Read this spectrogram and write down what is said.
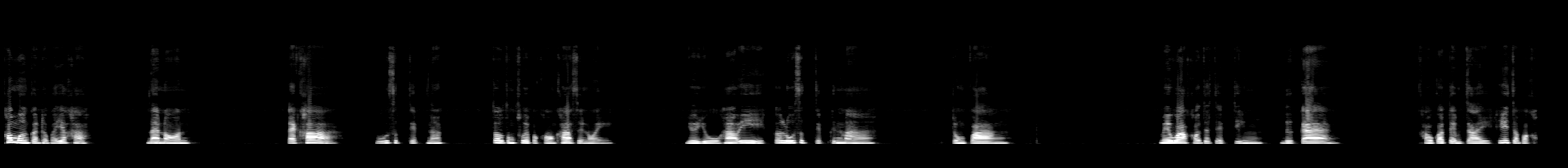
เข้าเมืองกันเถอะพะยะค่ะ แน่นอน แต่ข้ารู้สึกเจ็บนัก เจ้าต้องช่วยประคองข้าเสียหน่อย อยู่ๆฮาวอี้ก็รู้สึกเจ็บขึ้นมา จงฟางไม่ว่าเขาจะเจ็บจริงหรือแกล้ง เขาก็เต็มใจที่จะประค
